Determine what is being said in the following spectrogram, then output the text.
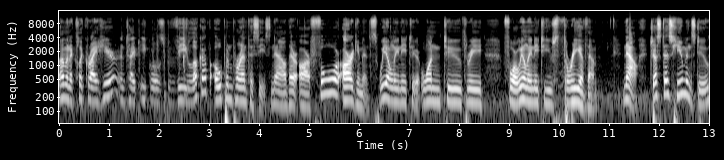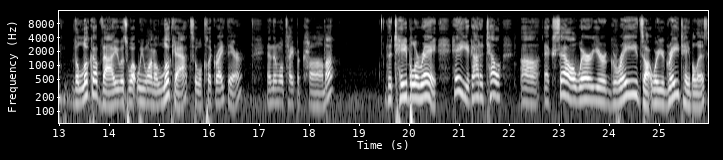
I'm going to click right here and type equals VLOOKUP, open parentheses. Now, there are four arguments. We only need to, one, two, three, four. We only need to use three of them. Now, just as humans do, the lookup value is what we want to look at. So we'll click right there. And then we'll type a comma. The table array. Hey, you got to tell uh, Excel where your grades are, where your grade table is.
